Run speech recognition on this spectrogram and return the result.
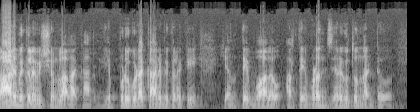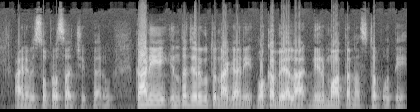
కార్మికుల విషయంలో అలా కాదు. ఎప్పుడు కూడా కార్మికులకి ఎంత ఇవ్వాలో అంత ఇవ్వడం జరుగుతుందంటూ ఆయన విశ్వప్రసాద్ చెప్పారు. కానీ ఇంత జరుగుతున్నా కానీ ఒకవేళ నిర్మాత నష్టపోతే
